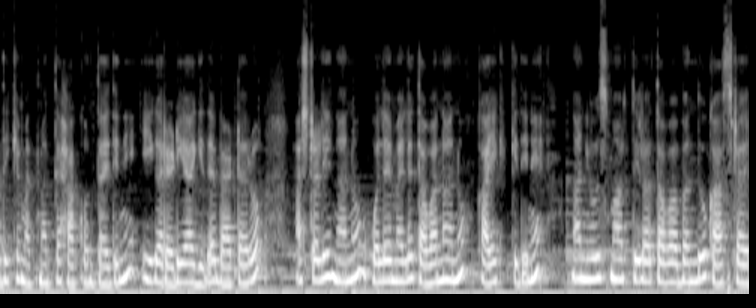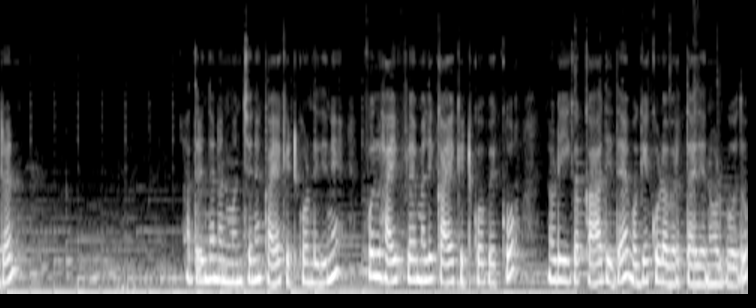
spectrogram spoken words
ಅದಕ್ಕೆ ಮತ್ತೆ ಮತ್ತೆ ಹಾಕ್ಕೊತಾ ಇದ್ದೀನಿ. ಈಗ ರೆಡಿಯಾಗಿದೆ ಬ್ಯಾಟರು. ಅಷ್ಟರಲ್ಲಿ ನಾನು ಒಲೆ ಮೇಲೆ ತವನಾನು ಕಾಯಕ್ಕಿಕ್ಕಿದ್ದೀನಿ ನಾನು ಯೂಸ್ ಮಾಡ್ತಿರೋ ತವ ಬಂದು ಕಾಸ್ಟ್ ಐರನ್ ಅದರಿಂದ ನಾನು ಮುಂಚೆನೇ ಕಾಯಕ್ಕೆ ಇಟ್ಕೊಂಡಿದ್ದೀನಿ. ಫುಲ್ ಹೈ ಫ್ಲೇಮಲ್ಲಿ ಕಾಯಕ್ಕೆ ಇಟ್ಕೋಬೇಕು. ನೋಡಿ, ಈಗ ಕಾದಿದೆ ಹೊಗೆ ಕೂಡ ಬರ್ತಾ ಇದೆ, ನೋಡ್ಬೋದು.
